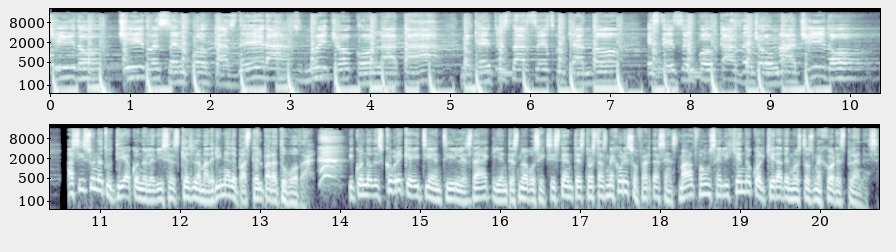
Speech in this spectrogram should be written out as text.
Chido, chido es el podcast de Eras, no hay chocolate lo que te estás escuchando, este es el de Choma Chido. Así suena tu tía cuando le dices que es la madrina de pastel para tu boda. Y cuando descubre que ATT les da a clientes nuevos y existentes nuestras mejores ofertas en smartphones eligiendo cualquiera de nuestros mejores planes.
